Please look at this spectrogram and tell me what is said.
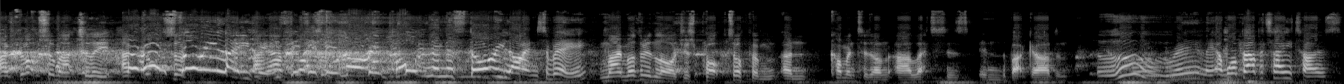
I've got some actually. I've got some. Story ladies, this is some. more important than the storyline to me. My mother-in-law just popped up and, and commented on our lettuces in the back garden. Oh, really? And what about potatoes?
